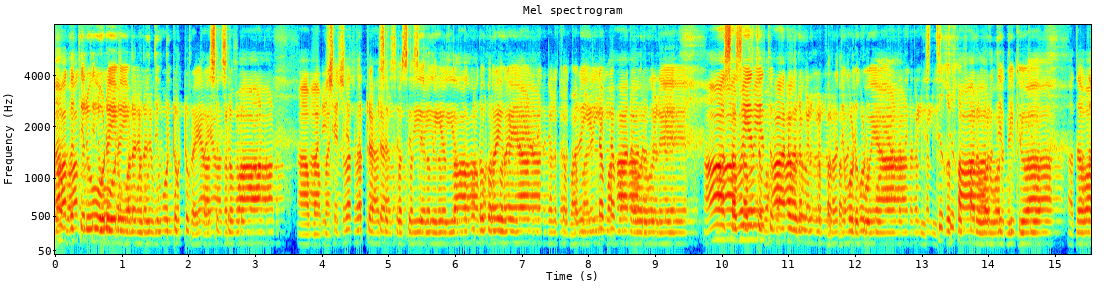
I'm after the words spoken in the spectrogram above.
ഭാഗത്തിലൂടെയും വളരെ ബുദ്ധിമുട്ടും പ്രയാസങ്ങളുമാണ്. ആ മനുഷ്യൻ വന്നിട്ട് ഹസൻ ബസരി കൊണ്ട് പറയുകയാണ് നിങ്ങൾക്ക് മഴയില്ല മഹാനവറുകളെ. ആ സമയത്ത് മഹാനവറുകൾ പറഞ്ഞു കൊടുക്കുകയാണ് നിങ്ങൾ ഇസ്തിഗ്ഫാർ വർദ്ധിപ്പിക്കുക. അഥവാ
